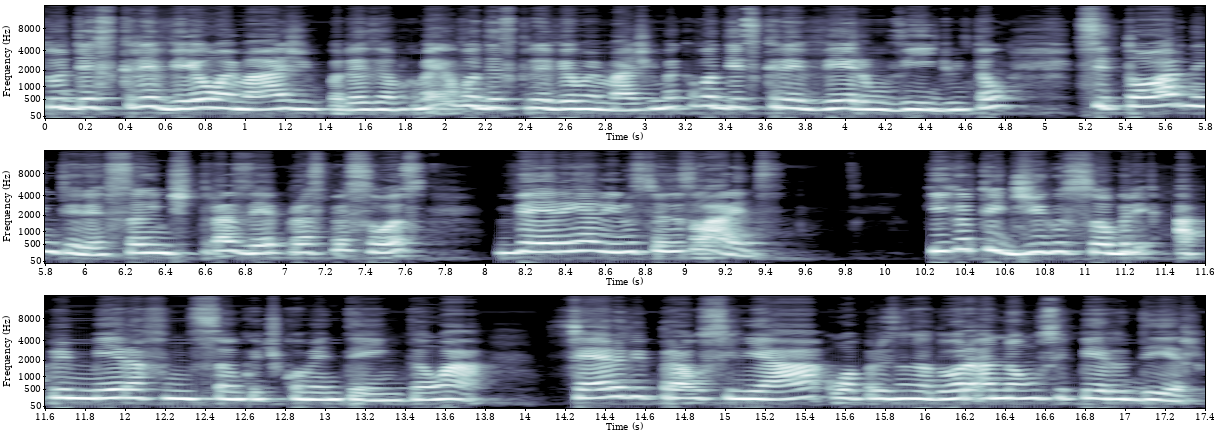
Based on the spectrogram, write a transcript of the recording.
tu descrever uma imagem, por exemplo. Como é que eu vou descrever uma imagem? Como é que eu vou descrever um vídeo? Então, se torna interessante trazer para as pessoas verem ali nos seus slides. O que, que eu te digo sobre a primeira função que eu te comentei? Então, ah, serve para auxiliar o apresentador a não se perder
